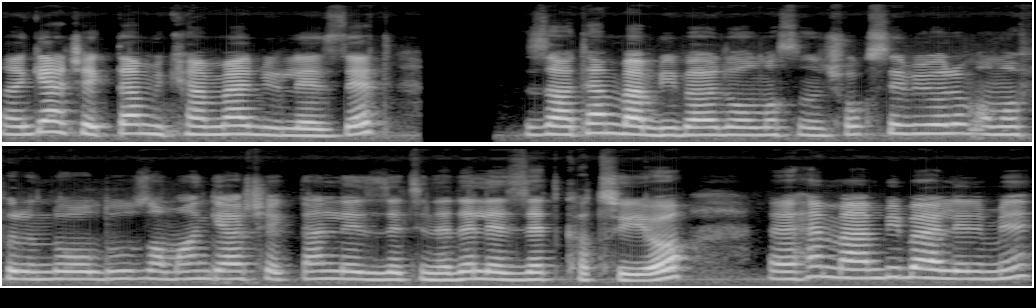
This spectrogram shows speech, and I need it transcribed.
E, gerçekten mükemmel bir lezzet. Zaten ben biber dolmasını çok seviyorum ama fırında olduğu zaman gerçekten lezzetine de lezzet katıyor. Ee, hemen biberlerimi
